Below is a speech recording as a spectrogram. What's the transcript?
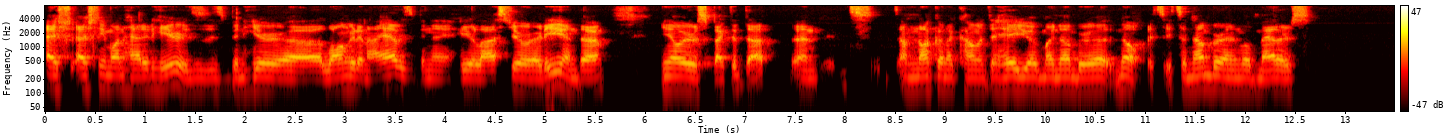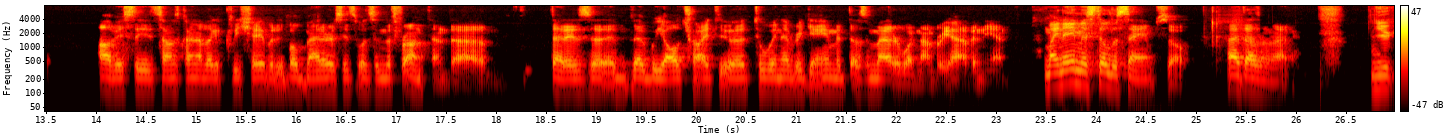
Ash, Aeschlimann had it here. He's, he's been here uh, longer than I have. He's been uh, here last year already, and you know, I respected that. And I'm not gonna comment. Hey, you have my number. no, it's it's a number, and what matters obviously it sounds kind of like a cliche, but what matters is what's in the front. And that is uh, that we all try to uh, to win every game. It doesn't matter what number you have in the end. My name is still the same, so that doesn't matter. You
